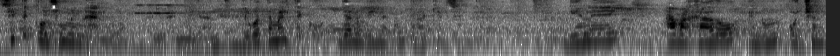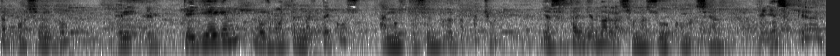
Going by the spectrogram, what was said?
si te consumen algo el, el migrante. El guatemalteco ya no viene a comprar aquí al centro. Viene, ha bajado en un 80% el, que lleguen los guatemaltecos a nuestro centro de Tapachula. Ya se están yendo a la zona sur comercial y allá se quedan.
